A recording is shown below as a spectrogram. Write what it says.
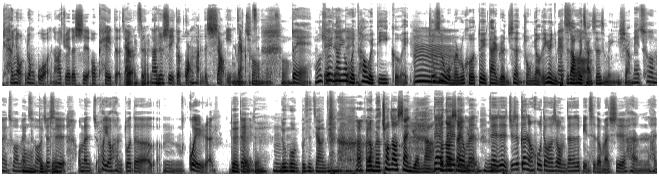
朋友用过，然后觉得是 OK 的这样子，那就是一个光环的效应，这样子。没错，没错。对，哦，所以那又回套回第一个，哎，嗯，就是我们如何对待人是很重要的，因为你不知道会产生什么影响。没错，没错，没错，就是我们会有很多的嗯贵人。对对对，如果不是这样，就 因为我们创造善缘呐，创造善缘。我们对对，就是跟人互动的时候，我们真的是秉持的，我们是很很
